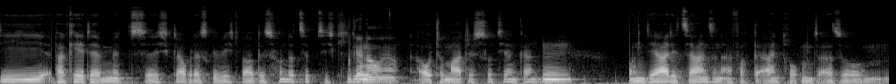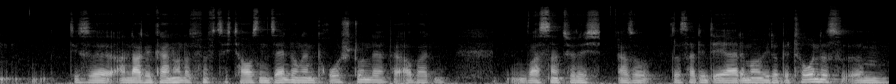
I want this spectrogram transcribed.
die Pakete mit, ich glaube, das Gewicht war bis 170 Kilo Genau, ja. automatisch sortieren kann. Hm. Und ja, die Zahlen sind einfach beeindruckend. Also m, diese Anlage kann 150.000 Sendungen pro Stunde verarbeiten. Was natürlich, also das hat die DHL immer wieder betont, das ähm,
